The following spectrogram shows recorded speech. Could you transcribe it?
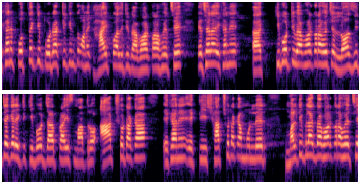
এখানে প্রত্যেকটি প্রোডাক্টই কিন্তু অনেক হাই কোয়ালিটির ব্যবহার করা হয়েছে। এছাড়া এখানে কিবোর্ডটি ব্যবহার করা হয়েছে লজিটেকের একটি কিবোর্ড যার প্রাইস মাত্র আটশো টাকা। এখানে একটি সাতশো টাকা মূল্যের মাল্টিপ্লাক ব্যবহার করা হয়েছে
